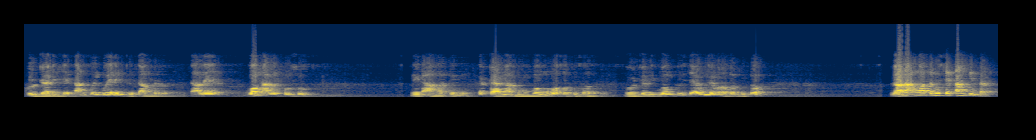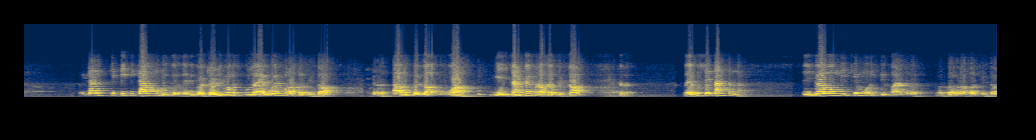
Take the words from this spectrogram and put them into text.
godani setan kuwi kuwi eling dosa terus. Kale wong awis khusus. Di amat ini, kedang ngambung wong rasa dosa terus. Godani wong kuwi sewu yang rasa dosa. Lah nak setan pinter kan tipikal wong khusus jadi bodoni wong sepuluh ewu merasa bisa terus tahu delok wong ngincang merasa bisa terus. Lalu setan senang sehingga wong iki mau istighfar terus mereka merasa bisa.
